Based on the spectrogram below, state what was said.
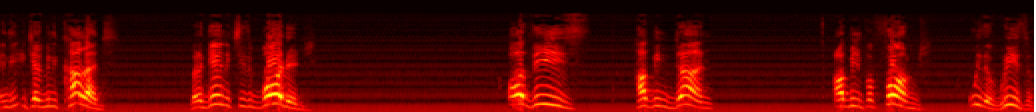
and it has been colored. But again, it is bordered all these have been done, have been performed with a reason.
